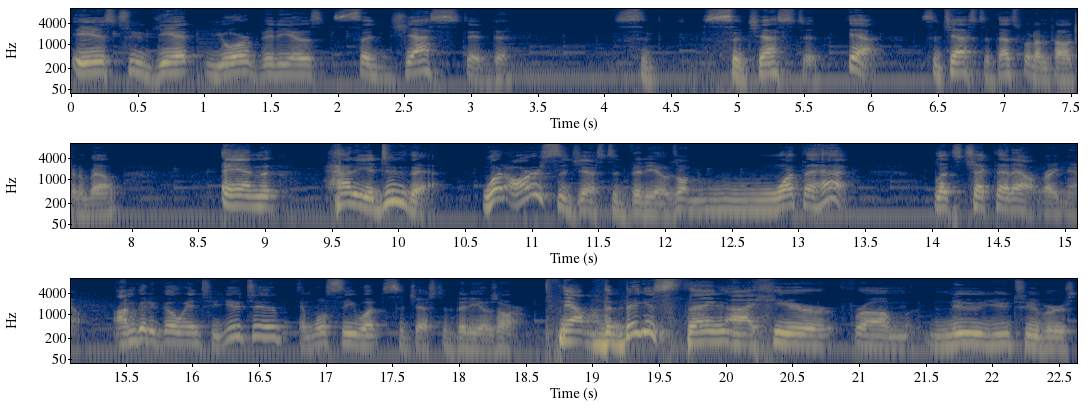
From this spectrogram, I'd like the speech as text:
is to get your videos suggested. Su suggested. Yeah suggested. That's what I'm talking about and how do you do that? What are suggested videos what the heck? Let's check that out right now. I'm going to go into YouTube and we'll see what suggested videos are. Now the biggest thing I hear from new YouTubers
